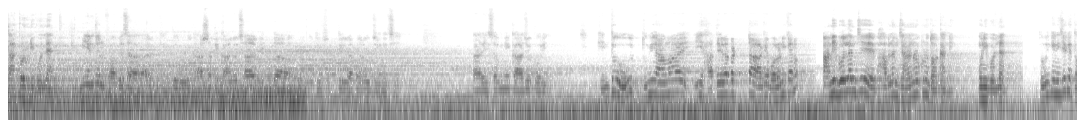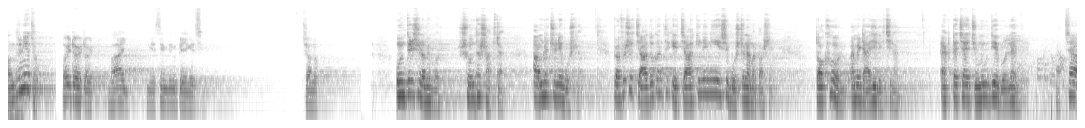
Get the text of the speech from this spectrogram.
তারপর উনি বললেন আমি একজন প্রফেসর কিন্তু তার সাথে কালো ছায়া বিদ্যা শক্তির ব্যাপারেও জেনেছি। আর এইসব নিয়ে কাজও করি। কিন্তু তুমি আমায় এই হাতের ব্যাপারটা আগে বলনি কেন? আমি বললাম যে ভাবলাম জানানোর কোনো দরকার নেই। উনি বললেন তুমি কি নিজেকে তন্ত্রে নিয়েছো? Wait wait wait. ভাই মিসিং দিন পেয়ে গেছি। চলো। উনত্রিশে নভেম্বর সন্ধ্যা সাতটা। আমরা ট্রেনে বসলাম। প্রফেসর চা দোকান থেকে চা কিনে নিয়ে এসে বসলেন আমার পাশে। তখন আমি ডায়েরি লিখছিলাম। একটা চায় চুমুক দিয়ে বললেন আচ্ছা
